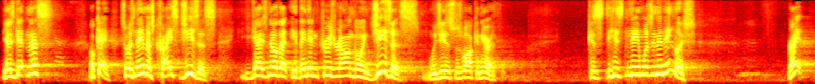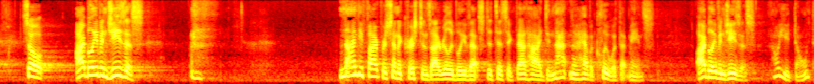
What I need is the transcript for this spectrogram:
You guys getting this? Okay, so his name is Christ Jesus. You guys know that they didn't cruise around going, Jesus, when Jesus was walking the earth. Because his name wasn't in English. Right? So I believe in Jesus. 95% of Christians, I really believe that statistic that high, do not have a clue what that means. I believe in Jesus. No, you don't.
